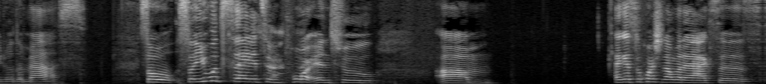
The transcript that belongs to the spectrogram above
you know, the mass. So, so you would say it's important to um, I guess the question I want to ask is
